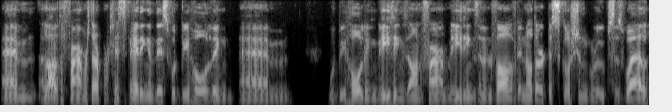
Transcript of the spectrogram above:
um, a lot of the farmers that are participating in this would be holding um, would be holding meetings on farm meetings and involved in other discussion groups as well.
